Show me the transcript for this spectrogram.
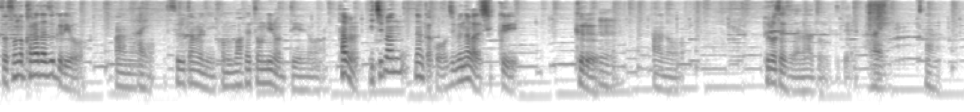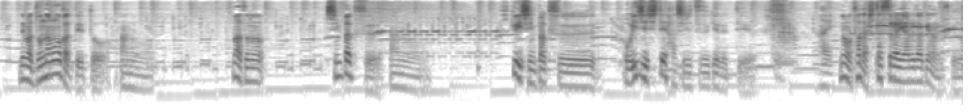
そう、その体作りを、あの、はいするために、このマフェトン理論っていうのは、多分、一番なんかこう、自分の中でしっくりくる、うん。あの、プロセスだなと思ってて。はい。はい。で、まあ、どんなものかっていうと、あの、まあ、その、心拍数、あの、低い心拍数を維持して走り続けるっていうはい。のをただひたすらやるだけなんですけど、う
